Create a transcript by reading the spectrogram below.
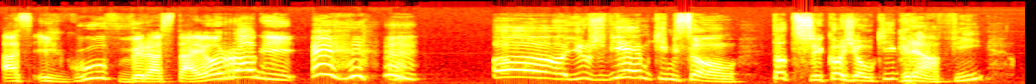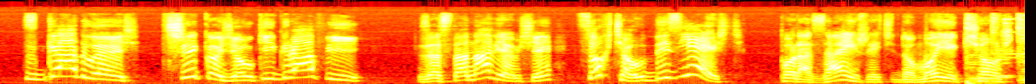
a z ich głów wyrastają rogi. O, już wiem, kim są. To trzy koziołki grafii. Zgadłeś! Trzy koziołki grafii! Zastanawiam się, co chciałby zjeść. Pora zajrzeć do mojej książki.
